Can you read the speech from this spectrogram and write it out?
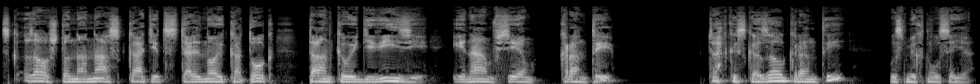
Сказал, что на нас катит стальной каток танковой дивизии, и нам всем кранты». «Так и сказал кранты?» — усмехнулся я.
